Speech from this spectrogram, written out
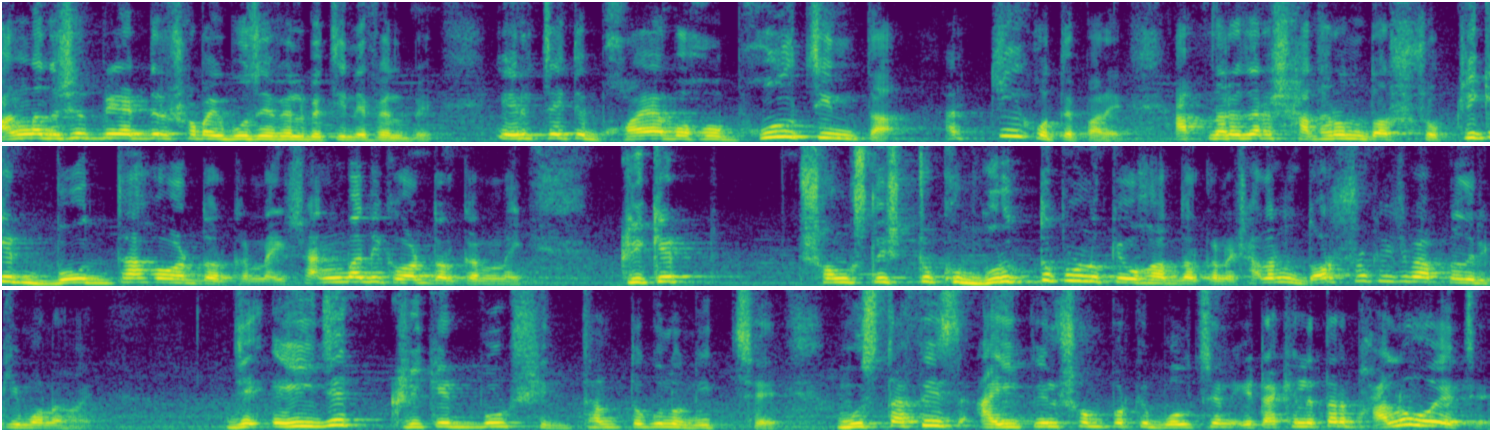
বাংলাদেশের প্লেয়ারদের সবাই বুঝে ফেলবে, চিনে ফেলবে। এর চাইতে ভয়াবহ ভুল চিন্তা আর কি হতে পারে? আপনারা যারা সাধারণ দর্শক, ক্রিকেট বোদ্ধা হওয়ার দরকার নাই, সাংবাদিক হওয়ার দরকার নাই, ক্রিকেট সংশ্লিষ্ট খুব গুরুত্বপূর্ণ কেউ হওয়ার দরকার নেই, সাধারণ দর্শক হিসেবে আপনাদের কি মনে হয়? যে এই যে ক্রিকেট বোর্ড সিদ্ধান্তগুলো নিচ্ছে, মুস্তাফিজ আইপিএল সম্পর্কে বলছেন, এটা খেলে তার ভালো হয়েছে।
